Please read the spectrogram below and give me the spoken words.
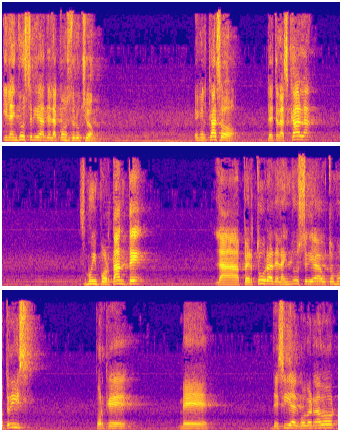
y la industria de la construcción. En el caso de Tlaxcala, es muy importante la apertura de la industria automotriz, porque me decía el gobernador,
